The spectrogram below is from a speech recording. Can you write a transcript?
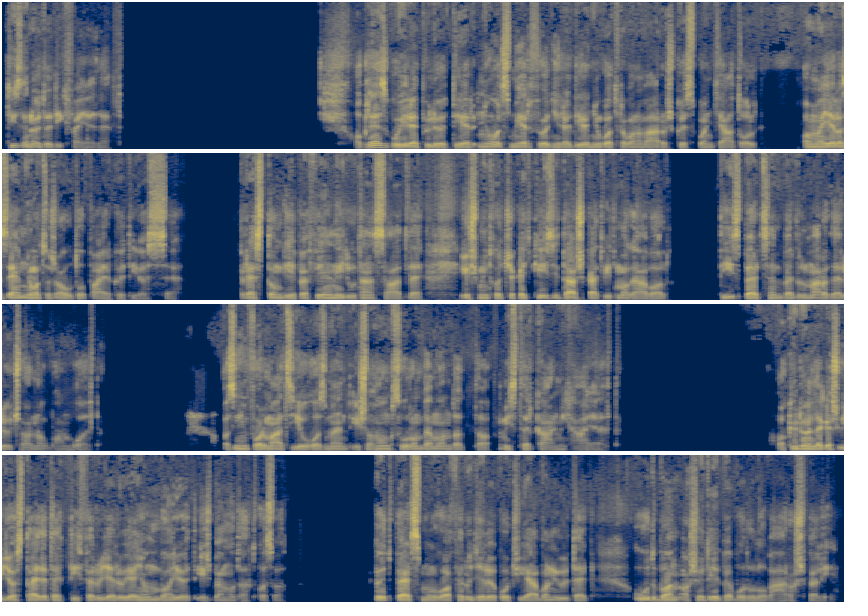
15. fejezet A Glasgowi repülőtér 8 mérföldnyire délnyugatra van a város központjától, amelyel az M8-as autópálya köti össze. Preston gépe fél négy után szállt le, és minthogy csak egy kézitáskát vitt magával, tíz percen belül már az előcsarnokban volt. Az információhoz ment, és a hangszóron bemondatta Mr. Kármihályelt. A különleges ügyosztály detektív felügyelője nyomban jött és bemutatkozott. Öt perc múlva a felügyelő kocsijában ültek, útban a sötétbe boruló város felé.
